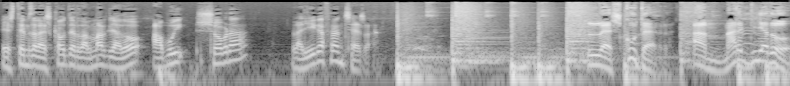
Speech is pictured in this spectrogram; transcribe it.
és temps de l'escouter del Marc Lladó, avui sobre la Lliga Francesa. L'Scooter, amb Marc Lladó.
